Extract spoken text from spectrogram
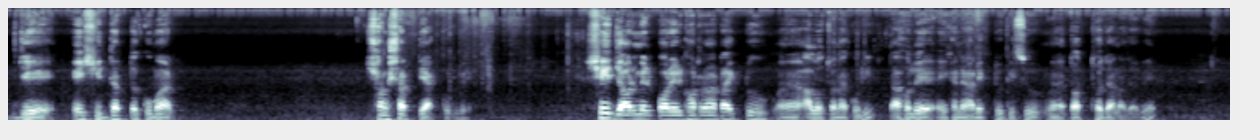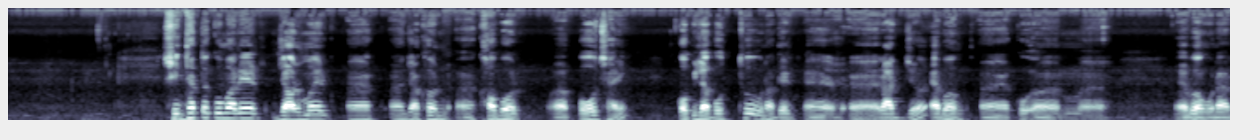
যে এই সিদ্ধার্থ কুমার সংসার ত্যাগ করবে। সেই জন্মের পরের ঘটনাটা একটু আলোচনা করি, তাহলে এখানে আরেকটু কিছু তথ্য জানা যাবে। সিদ্ধার্থ কুমারের জন্মের যখন খবর পৌঁছায়, কপিলা কপিলাবদ্ধ ওনাদের রাজ্য এবং এবং ওনার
